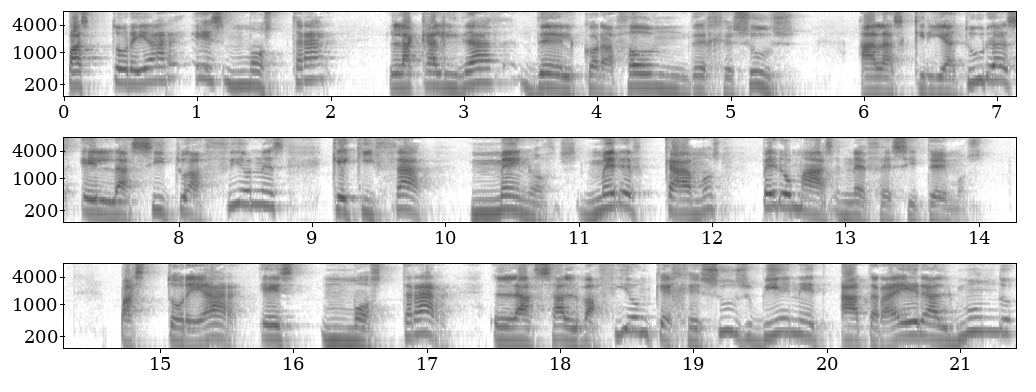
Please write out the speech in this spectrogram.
Pastorear es mostrar la calidad del corazón de Jesús a las criaturas en las situaciones que quizá menos merezcamos, pero más necesitemos. Pastorear es mostrar la salvación que Jesús viene a traer al mundo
